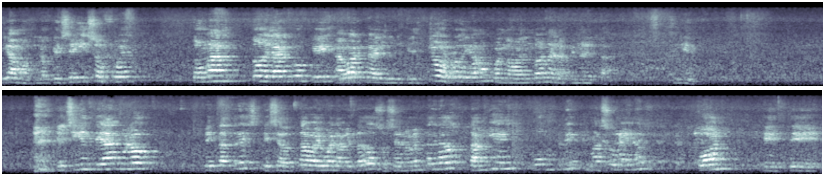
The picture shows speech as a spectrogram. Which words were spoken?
digamos, lo que se hizo fue tomar todo el arco que abarca el, el chorro, digamos, cuando abandona la primera etapa. Siguiente. El siguiente ángulo beta 3, que se adoptaba igual a beta 2, o sea 90 grados, también cumple más o menos con este,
